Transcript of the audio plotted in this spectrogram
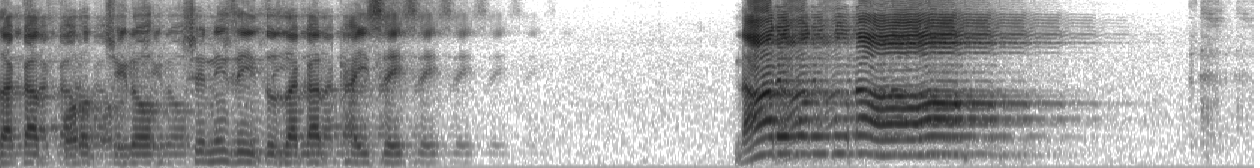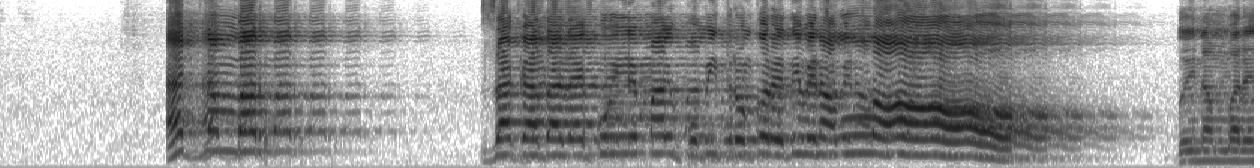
জাকাত খরচ ছিল। সে নিজেই তো জাকাত খাইছে। না রে বন্ধু না এক নাম্বার জাকাত আদায় করলে মাল পবিত্র করে দিবেন আল্লাহ। দুই নম্বরে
